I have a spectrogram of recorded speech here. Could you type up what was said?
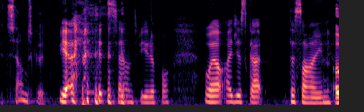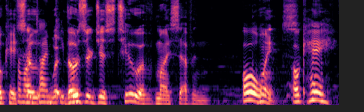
it sounds good. Yeah, it sounds beautiful. Well, I just got the sign Okay, from so timekeeper. those are just two of my seven oh, points. Okay,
